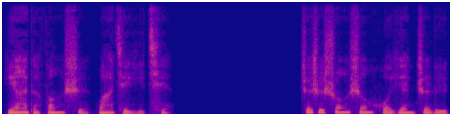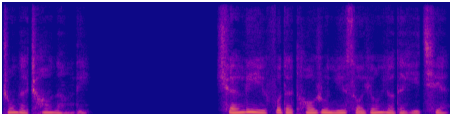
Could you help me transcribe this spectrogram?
以爱的方式瓦解一切。这是双生火焰之旅中的超能力，全力以赴的投入你所拥有的一切，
